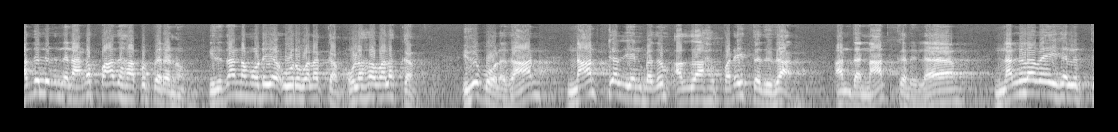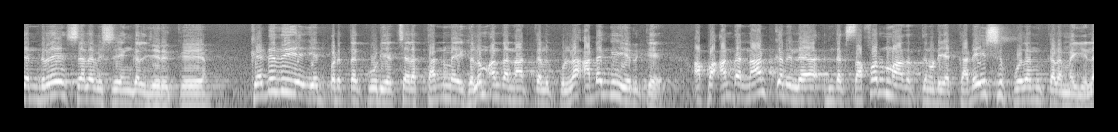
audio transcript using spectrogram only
அதிலிருந்து நாங்க பாதுகாப்பு பெறணும். இதுதான் நம்முடைய ஒரு வழக்கம் உலக வழக்கம். இது போலதான் நாட்கள் என்பதும் அல்லாஹ் படைத்ததுதான். அந்த நாட்களில் நல்லவைகளுக்கென்று சில விஷயங்கள் இருக்கு. கெடுதியை ஏற்படுத்தக்கூடிய சில தன்மைகளும் அந்த நாட்களுக்குள்ள அடங்கி இருக்கு. அப்ப அந்த நாட்களில இந்த சஃபர் மாதத்தினுடைய கடைசி புதன்கிழமையில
